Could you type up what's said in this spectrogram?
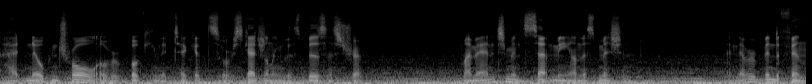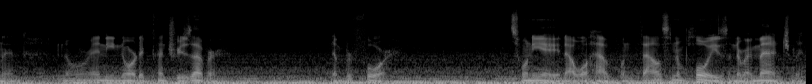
I had no control over booking the tickets or scheduling this business trip. My management sent me on this mission. I'd never been to Finland, nor any Nordic countries ever. Number 4. At 28, I will have 1,000 employees under my management.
